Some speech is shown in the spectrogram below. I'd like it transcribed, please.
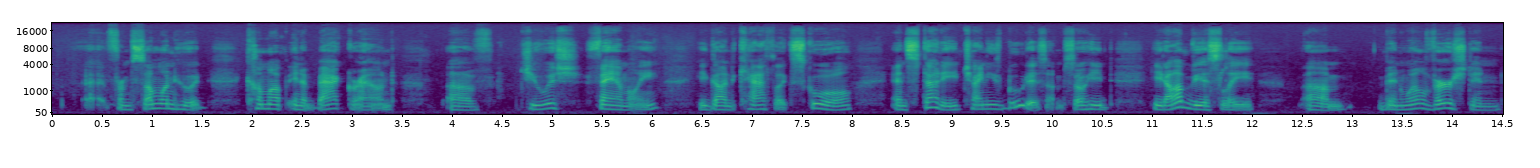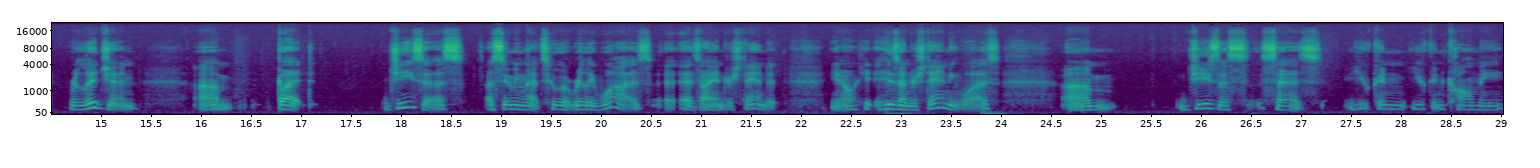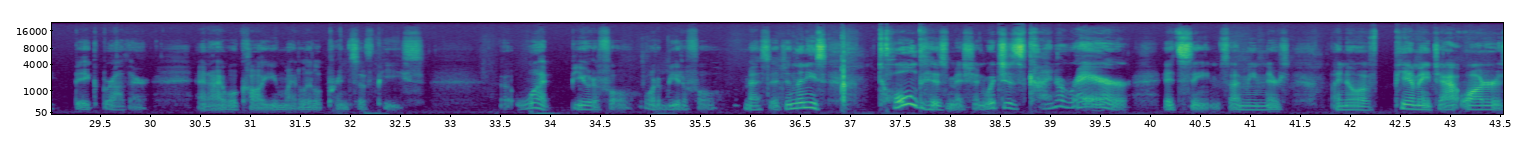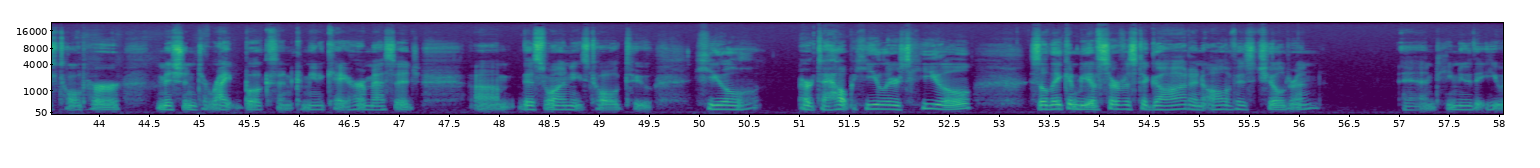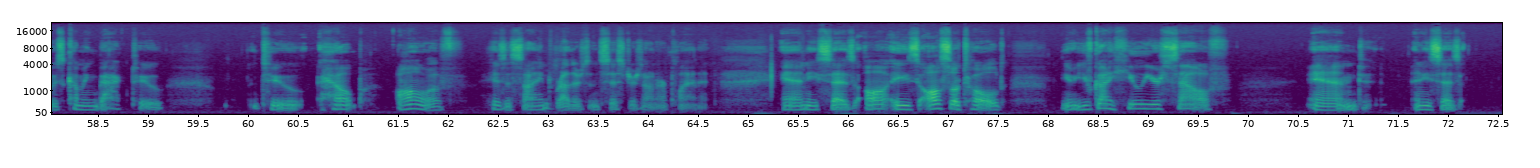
from someone who had come up in a background of Jewish family. He'd gone to Catholic school and studied Chinese Buddhism. So he'd he'd obviously um, been well versed in religion, um, but Jesus, assuming that's who it really was, as I understand it, you know, his understanding was, um, Jesus says, "You can you can call me Big Brother, and I will call you my little Prince of Peace." Uh, what beautiful, what a beautiful message. And then he's told his mission, which is kind of rare, it seems. I mean, there's, I know of PMH Atwater has told her mission to write books and communicate her message. Um, this one, he's told to heal or to help healers heal so they can be of service to God and all of his children. And he knew that he was coming back to to help all of his assigned brothers and sisters on our planet. And he says all he's also told, you know, you've got to heal yourself and and he says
